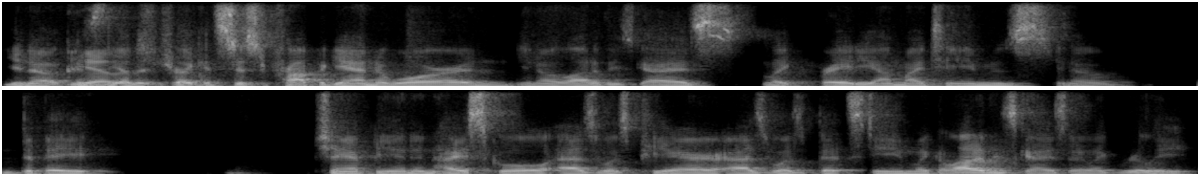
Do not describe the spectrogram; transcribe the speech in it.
You know, because yeah, the other true. like it's just a propaganda war. And you know, a lot of these guys, like Brady on my team is, you know, debate champion in high school, as was Pierre, as was Bitstein. Like a lot of these guys are like really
